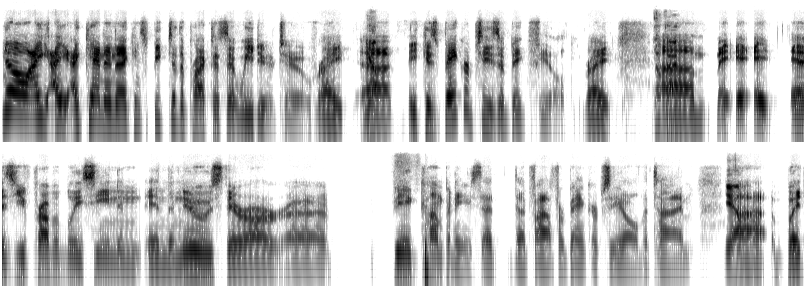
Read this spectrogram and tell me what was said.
No, I, I, I can, and I can speak to the practice that we do too, right? Yeah. Uh, because bankruptcy is a big field, right? Okay. Um, it, it, as you've probably seen in, in the news, there are uh, big companies that that file for bankruptcy all the time. Yeah. Uh, but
